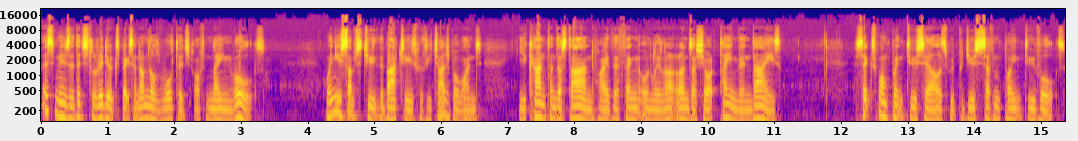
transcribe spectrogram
This means the digital radio expects a nominal voltage of 9 volts. When you substitute the batteries with rechargeable ones, you can't understand why the thing only runs a short time then dies. Six 1.2 cells would produce 7.2 volts,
